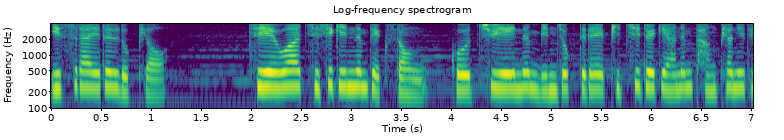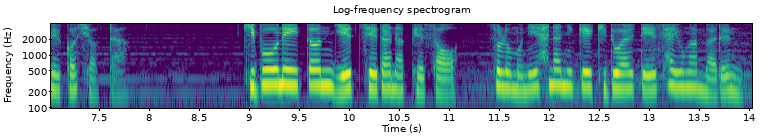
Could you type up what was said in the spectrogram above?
이스라엘을 높여 지혜와 지식이 있는 백성, 곧 주위에 있는 민족들의 빛이 되게 하는 방편이 될 것이었다. 기브온에 있던 옛 제단 앞에서 솔로몬이 하나님께 기도할 때에 사용한 말은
